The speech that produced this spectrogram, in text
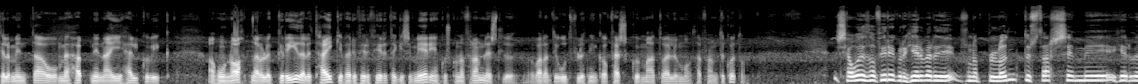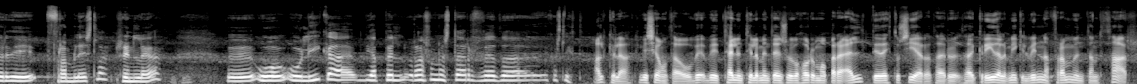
til að mynda og með höfnina í Helguvík að hún opnar alveg gríðarlega tækifæri fyrir fyrirtæki sem er í einhvers konar framleiðslu varandi útflutning á ferskum matvælum og þar fram til göttum. Sjáu þið þá fyrir ykkur að hér verði svona blöndu starfsemi, hér verði framleiðsla, hreinlega uh, og, og líka jafnvel rannsóknastarf eða eitthvað slíkt? Algjörlega, við sjáum það og við, við teljum til að mynda eins og við horfum á bara eldið eitt og sér að það, eru, það er gríðarlega mikil vinna framundan þar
